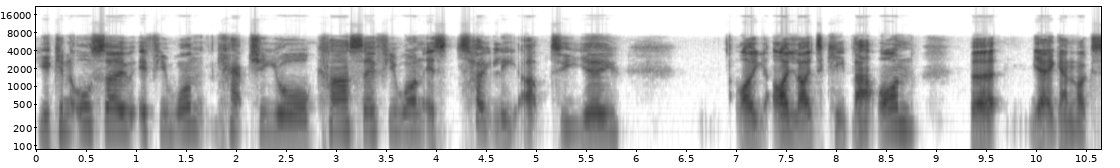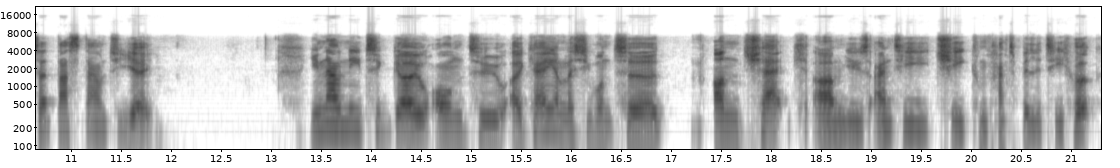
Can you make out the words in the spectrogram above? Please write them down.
You can also, if you want, capture your cursor if you want. It's totally up to you. I, I like to keep that on, but yeah, again, like I said, that's down to you. You now need to go on to OK, unless you want to uncheck um, use anti-cheat compatibility hook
